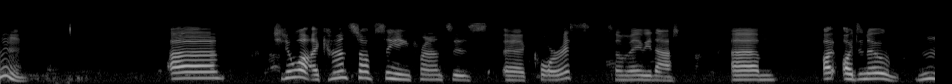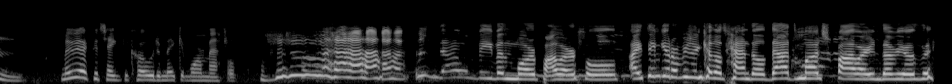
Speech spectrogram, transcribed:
Hmm. Uh, do you know what? I can't stop singing France's uh, chorus, so maybe that. Um, I I don't know. Hmm. Maybe I could take the code and make it more metal. That would be even more powerful. I think Eurovision cannot handle that much power in the music.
